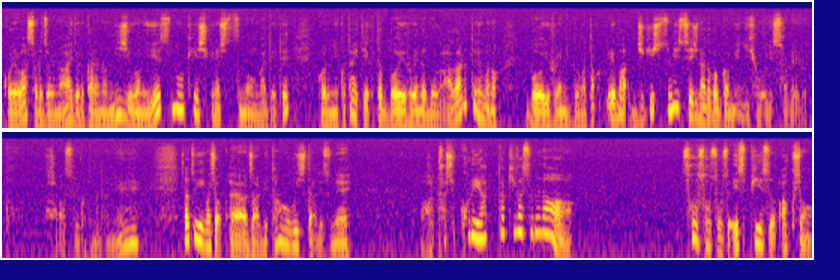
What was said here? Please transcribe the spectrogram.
これはそれぞれのアイドルからの25のイエス・ノー形式の質問が出て、これに答えていくと、ボーイフレンド度が上がるというもの、ボーイフレンド度が高ければ、直筆メッセージなどが画面に表示されると。はあ、そういうことなんだね。さあ次行きましょう。ザ・リターン・オブ・イスターですね。私これやった気がするなそうそうそうそう SPS アクション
